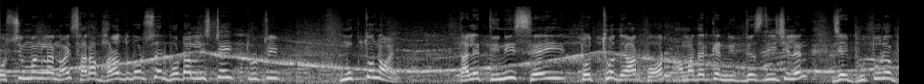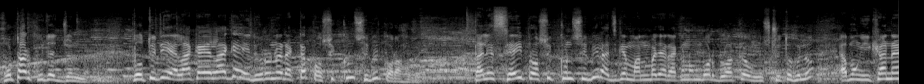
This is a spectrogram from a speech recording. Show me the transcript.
পশ্চিমবাংলা নয়, সারা ভারতবর্ষের ভোটার লিস্টেই ত্রুটি মুক্ত নয়। তাহলে তিনি সেই তথ্য দেওয়ার পর আমাদেরকে নির্দেশ দিয়েছিলেন যে ভুতুরে ভোটার খোঁজার জন্য প্রতিটি এলাকায় এলাকায় এই ধরনের একটা প্রশিক্ষণ শিবির করা হবে। তাহলে সেই প্রশিক্ষণ শিবির আজকে মানবাজার এক নম্বর ব্লকে অনুষ্ঠিত হলো এবং এখানে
